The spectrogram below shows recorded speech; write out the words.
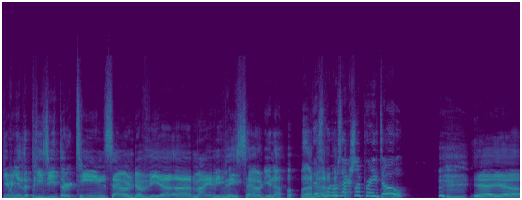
giving you the PG thirteen sound of the uh, uh, Miami bass sound. You know? yeah, This one was actually pretty dope. yeah, yeah.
